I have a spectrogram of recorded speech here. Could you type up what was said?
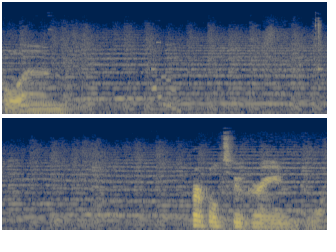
Purple and purple, two green, and one.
